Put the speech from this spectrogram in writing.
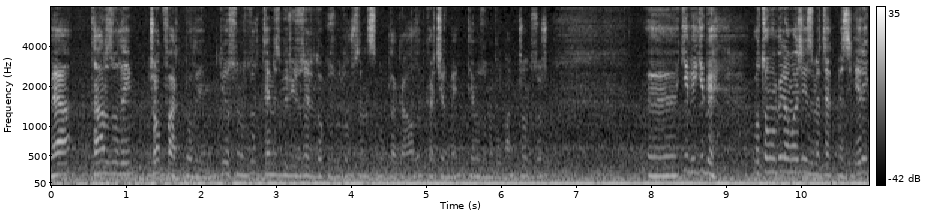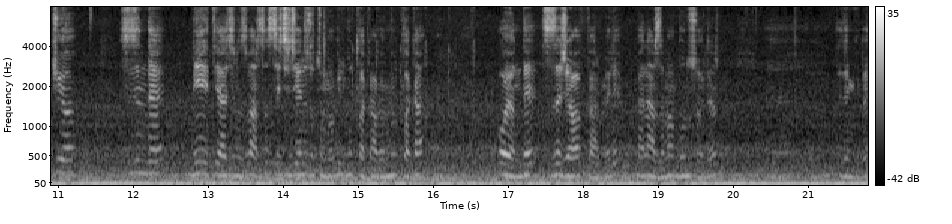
Veya tarz olayım, çok farklı olayım diyorsunuzdur. Temiz bir 159 bulursanız mutlaka alın, kaçırmayın. Temiz onu bulmak çok zor. Ee, gibi gibi. Otomobil amaca hizmet etmesi gerekiyor. Sizin de neye ihtiyacınız varsa seçeceğiniz otomobil mutlaka ve mutlaka o yönde size cevap vermeli. Ben her zaman bunu söylerim. Ee, dediğim gibi.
